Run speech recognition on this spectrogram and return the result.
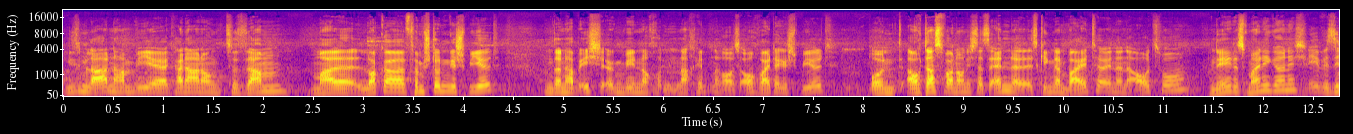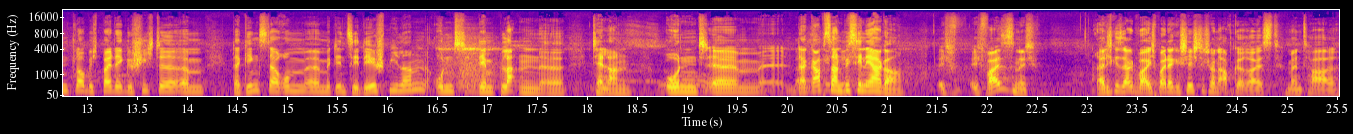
In diesem Laden haben wir, keine Ahnung, zusammen mal locker fünf Stunden gespielt. Und dann habe ich irgendwie noch nach hinten raus auch weitergespielt. Und auch das war noch nicht das Ende. Es ging dann weiter in ein Auto. Nee, das meine ich gar nicht. Nee, wir sind, glaube ich, bei der Geschichte, ähm, da ging es darum äh, mit den CD-Spielern und den Plattentellern. Und ähm, äh, da gab es da ein bisschen Ärger. Ich, ich weiß es nicht. Ehrlich gesagt war ich bei der Geschichte schon abgereist, mental.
